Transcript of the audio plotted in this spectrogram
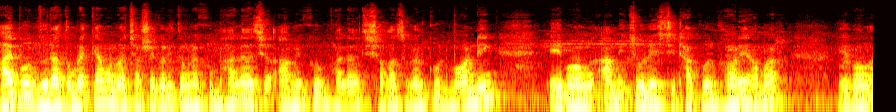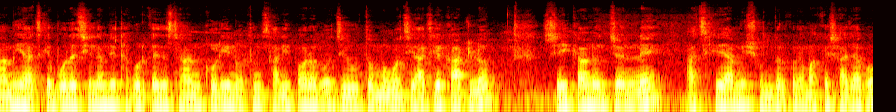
হাই বন্ধুরা, তোমরা কেমন আছো? আশা করি তোমরা খুব ভালো আছো। আমি খুব ভালো আছি। সকাল সকাল গুড মর্নিং এবং আমি চলে এসেছি ঠাকুর ঘরে আমার। এবং আমি আজকে বলেছিলাম যে ঠাকুরকে আজকে স্নান করিয়ে নতুন শাড়ি পরাবো। যেহেতু মগজি আজকে কাটলো, সেই কারণের জন্যে আজকে আমি সুন্দর করে মাকে সাজাবো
